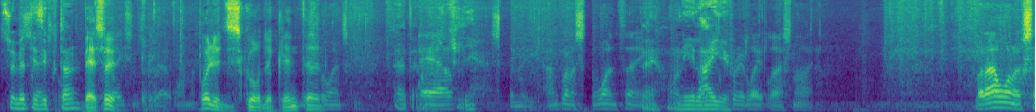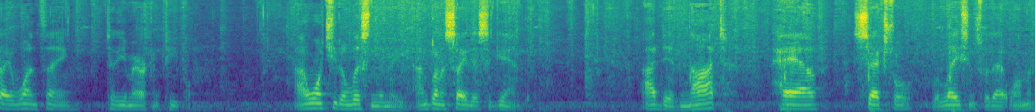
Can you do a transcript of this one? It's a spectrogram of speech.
Tu veux mettre tes écouteurs? Bien sûr. Pas le discours de Clinton. Have. I'm going to say one thing. On live. Pretty late last night. But I want to say one thing to the American people. I want you to listen to me. I'm going to say this again. I did not have sexual relations with that woman,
